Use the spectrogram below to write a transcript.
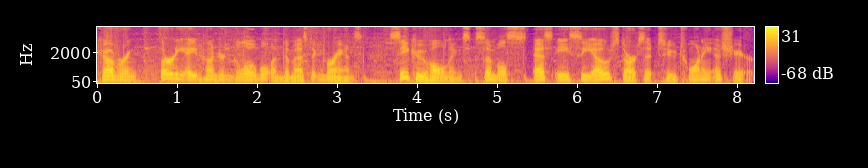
covering 3,800 global and domestic brands. Secoo Holdings, symbol SECO, starts at 220 a share.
